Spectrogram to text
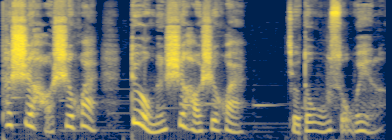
他是好是坏，对我们是好是坏，就都无所谓了。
